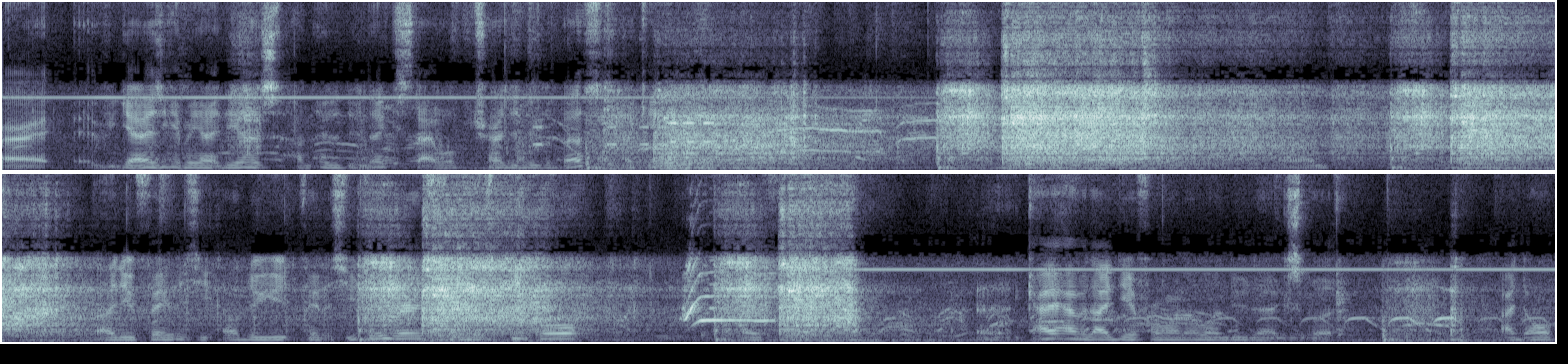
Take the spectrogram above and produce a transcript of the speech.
Alright, if you guys give me ideas on who to do next, I will try to do the best I can. I do famous, I'll do famous YouTubers, famous people. Uh, kind of have an idea for what I want to do next, but I don't.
